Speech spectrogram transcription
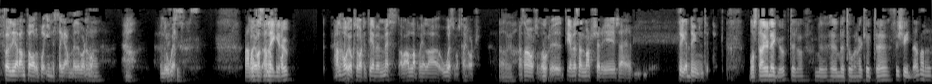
följarantal på Instagram eller vad det var. Ja. Under OS. Han har Hoppas han lägger också- upp. Han har ju också varit i tv mest av alla på hela OS måste han ha gjort. Ja, ja. Alltså han har också varit i tv-sänd matcher i så här tre dygn typ. Måste han ju lägga upp det då, nu under ett år. Han kan ju inte försvinna bara.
